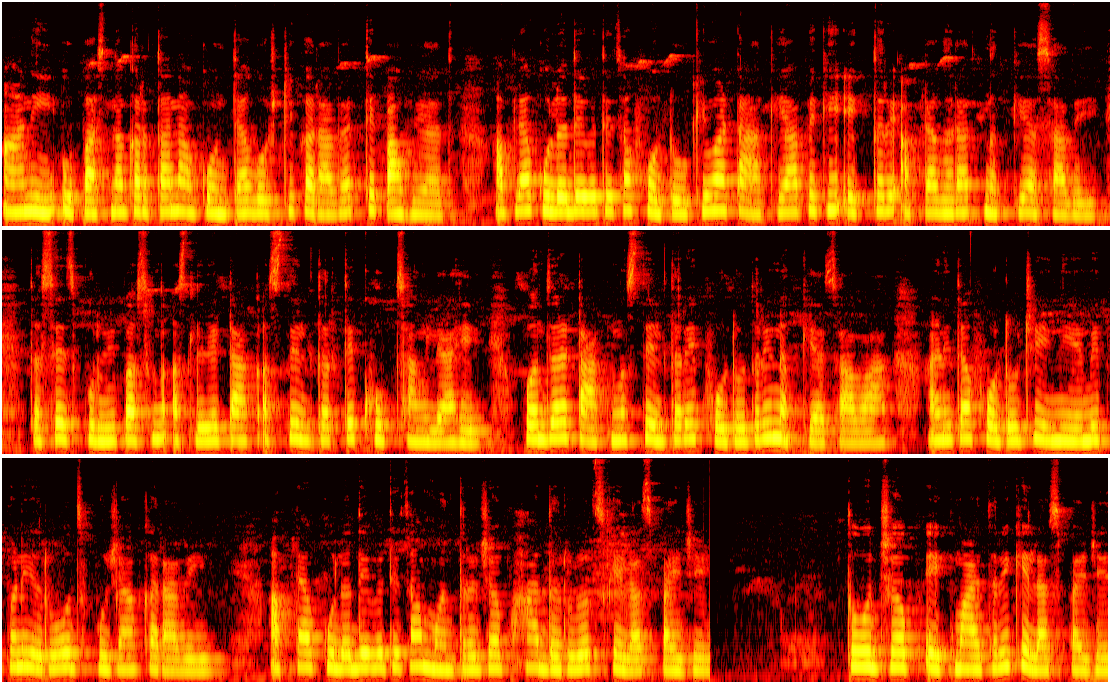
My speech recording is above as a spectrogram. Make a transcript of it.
आणि उपासना करताना कोणत्या गोष्टी कराव्यात ते पाहूयात. आपल्या कुलदेवतेचा फोटो किंवा टाक यापैकी एकतरी आपल्या घरात नक्की असावे. तसेच पूर्वीपासून असलेले टाक असतील तर ते खूप चांगले आहे. पण जर टाक नसतील तर एक फोटो तरी नक्की असावा. आणि त्या फोटोची नियमितपणे रोज पूजा करावी. आपल्या कुलदेवतेचा मंत्रजप हा दररोज केलाच पाहिजे. तो जप एक माळ तरी केलाच पाहिजे.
